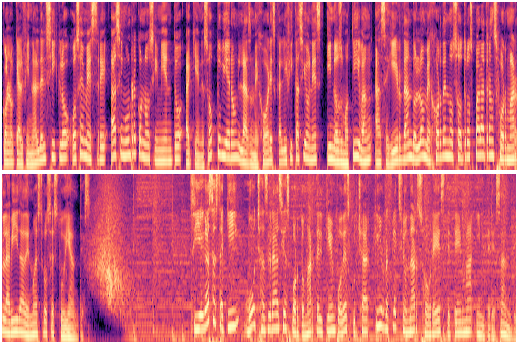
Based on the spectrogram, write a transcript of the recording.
con lo que al final del ciclo o semestre hacen un reconocimiento a quienes obtuvieron las mejores calificaciones y nos motivan a seguir dando lo mejor de nosotros para transformar la vida de nuestros estudiantes. Si llegaste hasta aquí, muchas gracias por tomarte el tiempo de escuchar y reflexionar sobre este tema interesante.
